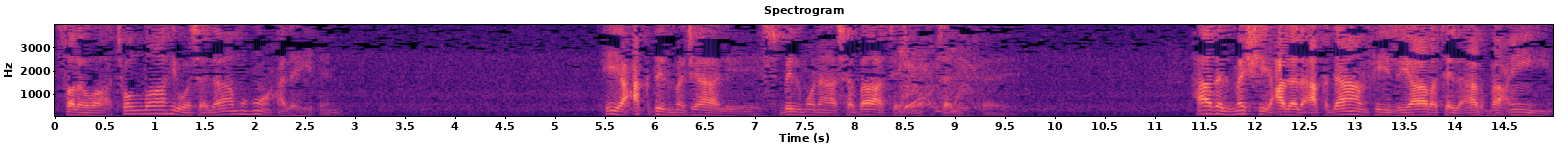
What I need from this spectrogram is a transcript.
صلوات الله وسلامه عليهم. هي عقد المجالس بالمناسبات المختلفة. هذا المشي على الأقدام في زيارة الأربعين.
